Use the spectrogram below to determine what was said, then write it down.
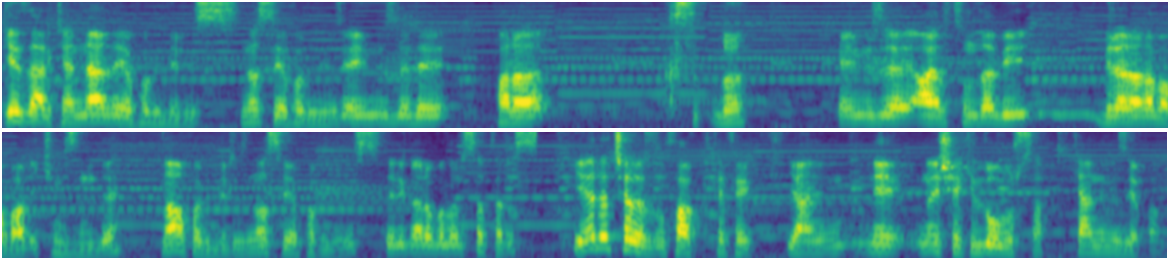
Gezerken nerede yapabiliriz, nasıl yapabiliriz? Elimizde de para kısıtlı. Elimizde altında bir birer araba var ikimizin de. Ne yapabiliriz, nasıl yapabiliriz? Dedik arabaları satarız. Bir yer açarız ufak tefek yani ne, ne şekilde olursa kendimiz yapalım.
